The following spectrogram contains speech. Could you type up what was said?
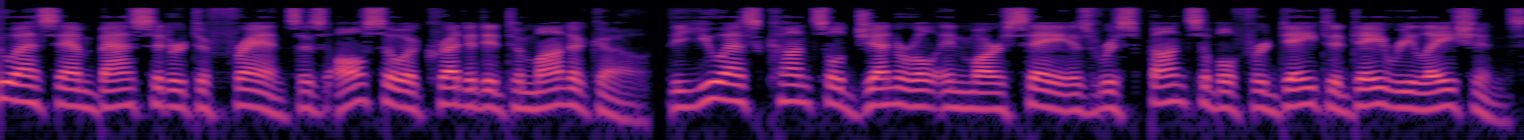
U.S. ambassador to France is also accredited to Monaco. The U.S. Consul General in Marseille is responsible for day-to-day -day relations.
